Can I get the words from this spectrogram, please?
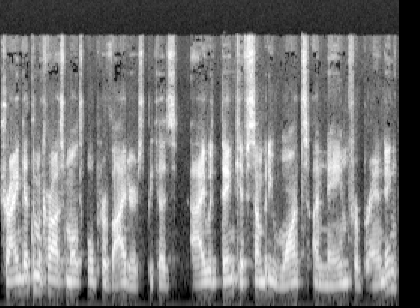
try and get them across multiple providers because I would think if somebody wants a name for branding,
